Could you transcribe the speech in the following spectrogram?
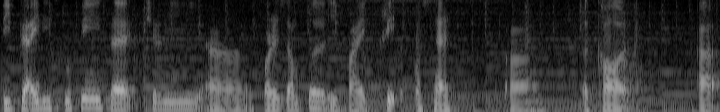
PPID spoofing is actually, uh, for example, if I create a process, uh, a call uh,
